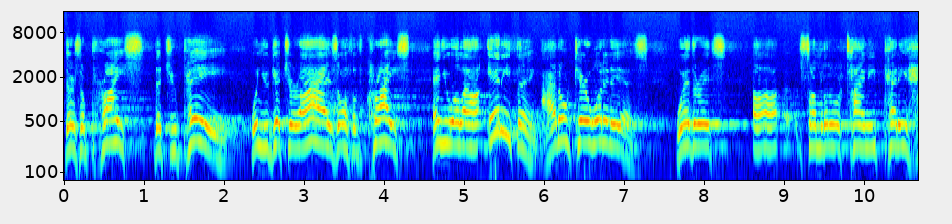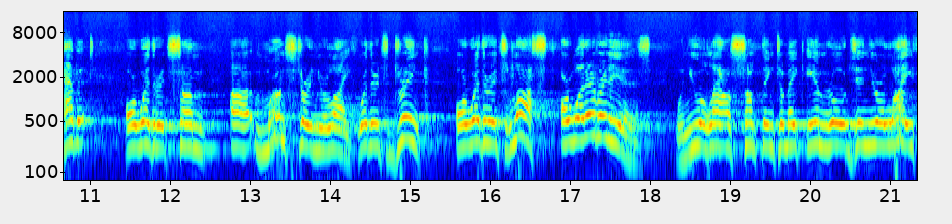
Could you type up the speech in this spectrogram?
there's a price that you pay when you get your eyes off of Christ and you allow anything, I don't care what it is, whether it's uh, some little tiny petty habit or whether it's some uh, monster in your life, whether it's drink or whether it's lust or whatever it is, when you allow something to make inroads in your life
